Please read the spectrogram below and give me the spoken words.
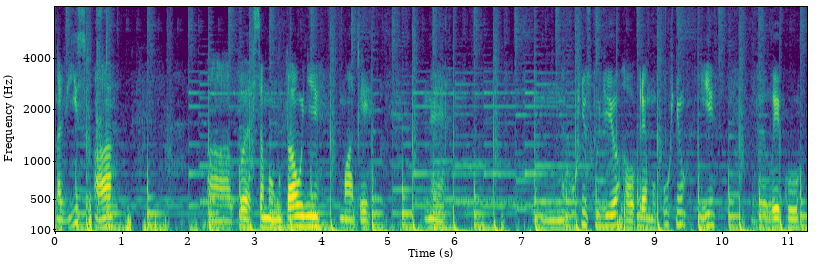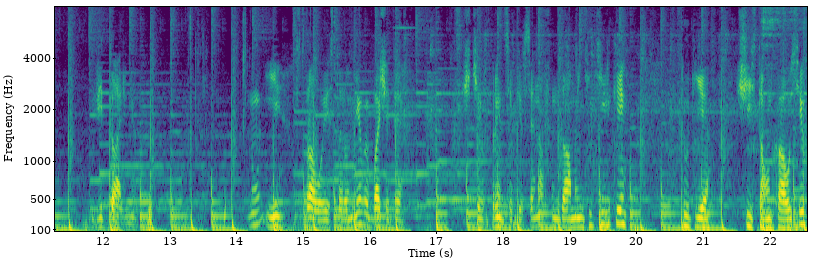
навіс, а, а в самому тауні мати не кухню студію, а окрему кухню і велику вітальню. Ну і з правої сторони ви бачите ще в принципі все на фундаменті тільки. Тут є 6 таунхаусів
